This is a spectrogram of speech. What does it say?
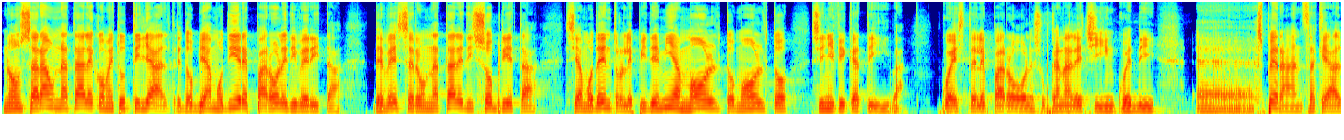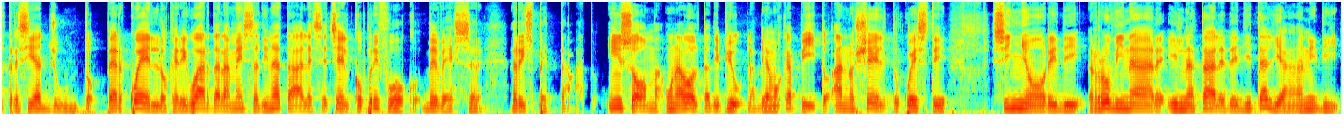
non sarà un Natale come tutti gli altri, dobbiamo dire parole di verità, deve essere un Natale di sobrietà, siamo dentro l'epidemia molto molto significativa. Queste le parole su Canale 5 di eh, Speranza che altresì aggiunto, per quello che riguarda la messa di Natale, se c'è il coprifuoco deve essere rispettato. Insomma, una volta di più, l'abbiamo capito, hanno scelto questi signori di rovinare il Natale degli italiani, di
